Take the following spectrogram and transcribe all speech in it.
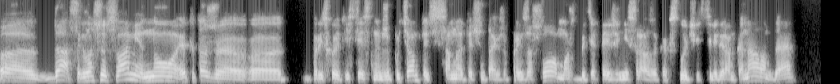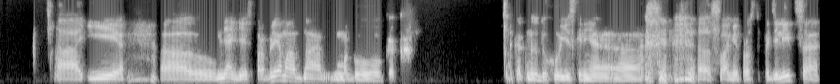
Э, да, соглашусь с вами, но это тоже э, происходит естественным же путем, то есть со мной точно так же произошло, может быть, опять же, не сразу, как в случае с телеграм-каналом, да, а, и а, у меня есть проблема одна, могу как как на духу искренне э, с вами просто поделиться.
